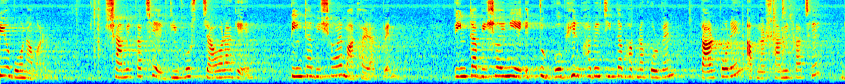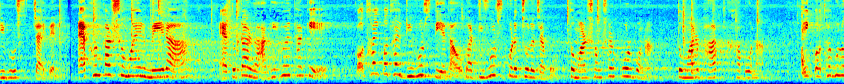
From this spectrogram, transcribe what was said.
প্রিয় বোন আমার, স্বামীর কাছে ডিভোর্স চাওয়ার আগে তিনটা বিষয় মাথায় রাখবেন। তিনটা বিষয় নিয়ে একটু গভীরভাবে চিন্তা ভাবনা করবেন, তারপরে আপনার স্বামীর কাছে ডিভোর্স চাইবেন। এখনকার সময়ের মেয়েরা এতটা রাগী হয়ে থাকে, কথায় কথায় ডিভোর্স দিয়ে দাও বা ডিভোর্স করে চলে যাব, তোমার সংসার করব না, তোমার ভাত খাব না। এই কথাগুলো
